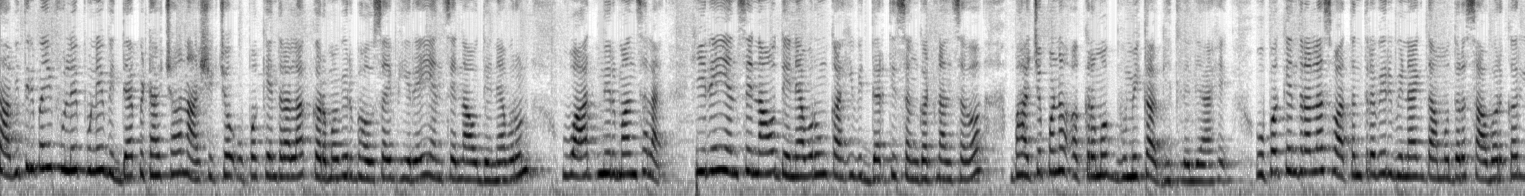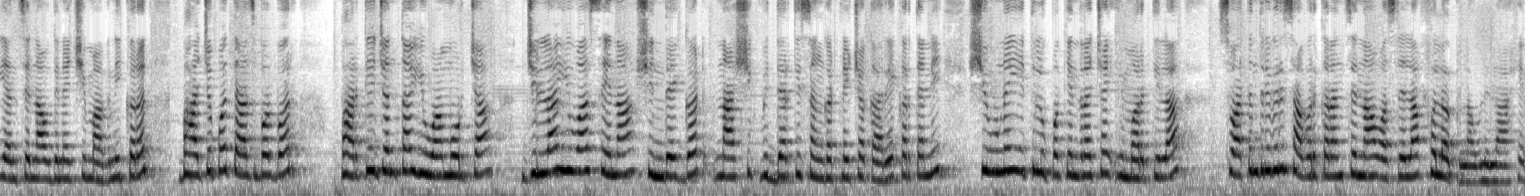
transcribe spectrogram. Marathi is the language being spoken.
सावित्रीबाई फुले पुणे विद्यापीठाच्या नाशिकच्या उपकेंद्राला कर्मवीर भाऊसाहेब हिरे यांचे नाव देण्यावरून वाद निर्माण झालाय. हिरे यांचे नाव देण्यावरून काही विद्यार्थी संघटनांसह भाजपनं आक्रमक भूमिका घेतलेली आहे. उपकेंद्राला स्वातंत्र्यवीर विनायक दामोदर सावरकर यांचे नाव देण्याची मागणी करत भाजप त्याचबरोबर भारतीय जनता युवा मोर्चा जिल्हा युवा सेना शिंदे गट नाशिक विद्यार्थी संघटनेच्या कार्यकर्त्यांनी शिवणे येथील उपकेंद्राच्या इमारतीला स्वातंत्र्यवीर सावरकरांचे नाव असलेला फलक लावलेला आहे.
